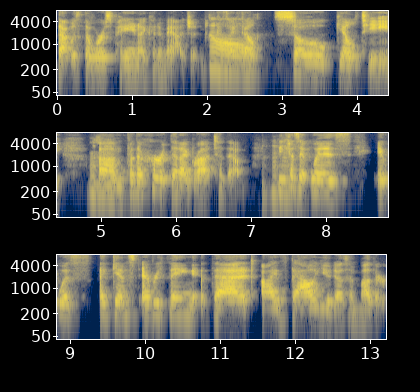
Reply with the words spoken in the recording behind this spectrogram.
that was the worst pain I could imagine because I felt so guilty mm-hmm. um, for the hurt that I brought to them mm-hmm. because it was it was against everything that I valued as a mother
